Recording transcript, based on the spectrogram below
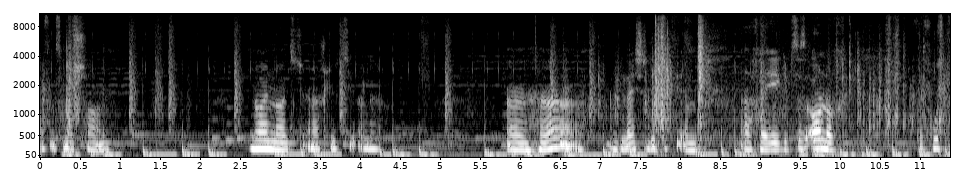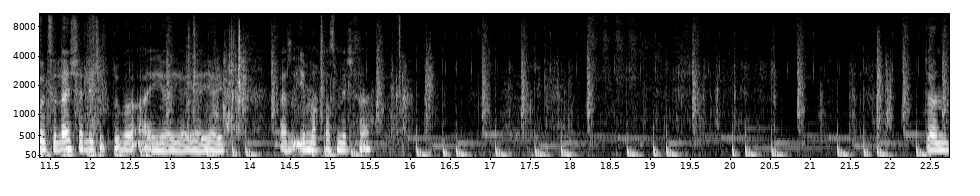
Lass uns mal schauen. 99, einer schlägt sie alle. Aha. Und Leichtathletik WM. Ach hey, gibt's das auch noch? Für Fußball zur Leichtathletik rüber. Eieieiei. Also ihr macht was mit, hä? Dann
